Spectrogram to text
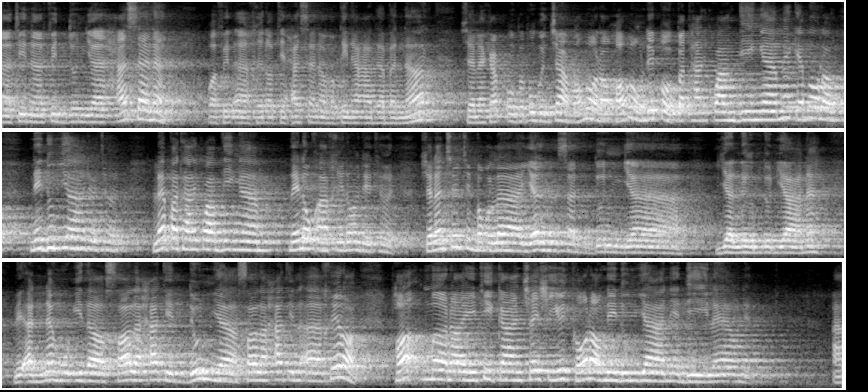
อาตินาฟิดดุนยาฮัสนะ ว่าฟิลอาคิเราะติฮัสนะวะกินาอาดาบันนารใช่ไหมครับโอ้พระผู้เป็นเจ้าของพวกเราขอพระองค์ได้โปรดประทานความดีงามให้แก่พวกเราในดุนยาด้วยเถิดและประทานความดีงามในโลกอาคิเราะห์ด้วยเถิดฉะนั้นเช่นจึงบอกลายันสัดดุนยาอย่าลืมดุนยานะ لأنه إذا صلحت الدنيا صلحت الآخرة เพราะเมื่อไรที่การใช้ชีวิตของเราในดุนยาเนี่ยดีแล้วเนี่ย อา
